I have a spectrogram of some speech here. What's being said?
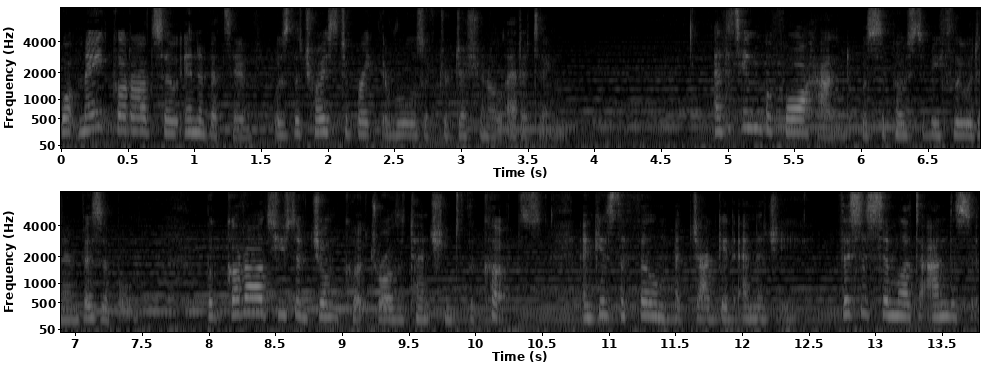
What made Godard so innovative was the choice to break the rules of traditional editing. Editing beforehand was supposed to be fluid and invisible, but Godard's use of jump cut draws attention to the cuts and gives the film a jagged energy. This is similar to Anderson,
